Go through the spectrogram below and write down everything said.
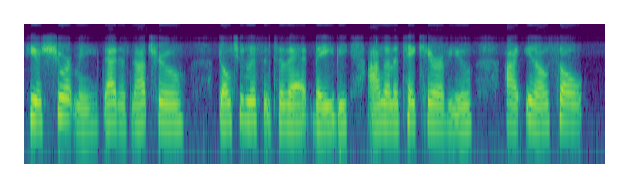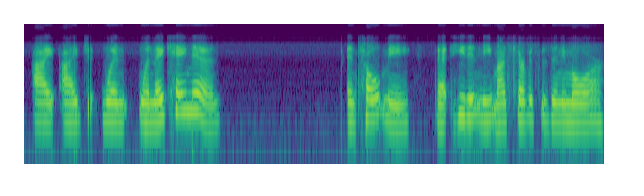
He assured me that is not true. Don't you listen to that, baby. I'm going to take care of you. I, you know, so I, I, when when they came in and told me that he didn't need my services anymore,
